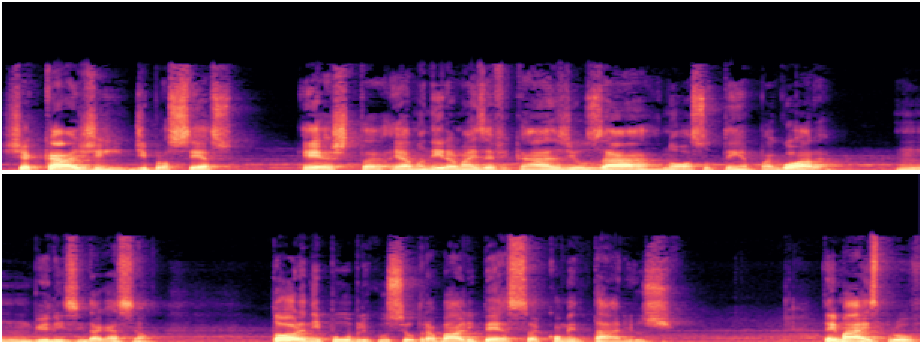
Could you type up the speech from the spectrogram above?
checagem de processo. Esta é a maneira mais eficaz de usar nosso tempo agora. Hum, belíssima indagação. Torne público o seu trabalho e peça comentários. Tem mais, prof?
